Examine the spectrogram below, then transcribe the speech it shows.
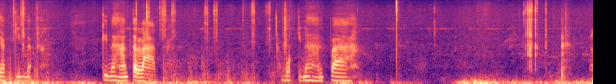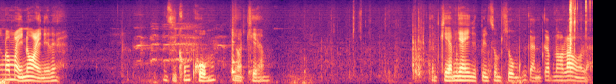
จักกินนะกินอาหารตลาดบ่กินอาหารปลายังน้องใหม่หน่อยเนี่ยเลยมันสีขมขมยอดแคมกันแคมใหญ่เนี่ยเป็นสมๆคือกันกับนอเล่าแหละ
